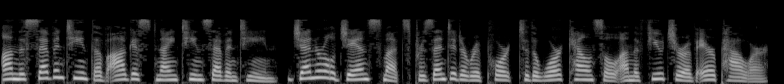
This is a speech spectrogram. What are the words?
On 17 August 1917, General Jan Smuts presented a report to the War Council on the future of air power.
